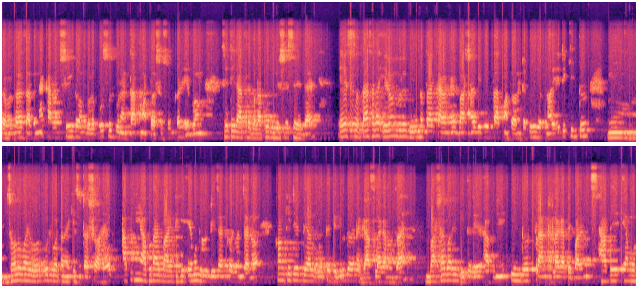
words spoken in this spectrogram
ব্যবহার করা যাবে না, কারণ সেই রংগুলো প্রচুর পরিমাণ তাপমাত্রা শোষণ করে এবং সেটি রাত্রেবেলা পরিবেশে ছেড়ে দেয়। তাছাড়া এই রংগুলো বিভিন্নতার কারণে বাসার ভিতরে তাপমাত্রা অনেকটা পরিবর্তন হয়। এটি কিন্তু জলবায়ু পরিবর্তনের কিছুটা সহায়ক। আপনি আপনার বাড়িটিকে এমন ডিজাইন করবেন যেন কংক্রিটের দেওয়ালগুলোতে বিভিন্ন ধরনের গাছ লাগানো যায়। বাসা বাড়ির ভিতরে আপনি ইনডোর প্লান্ট লাগাতে পারেন। ছাদে এমন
